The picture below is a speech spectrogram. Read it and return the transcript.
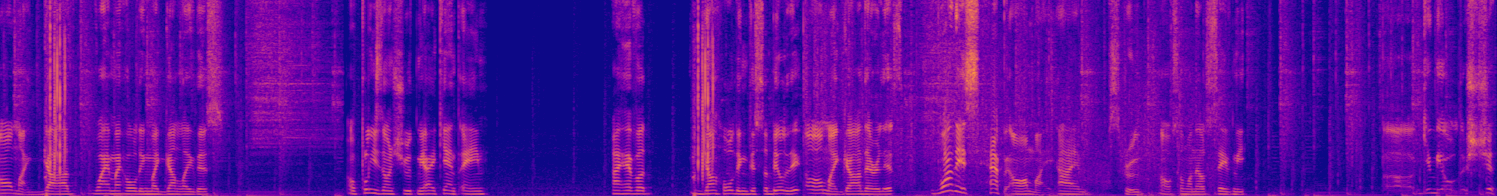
Oh my god. Why am I holding my gun like this? Oh, please don't shoot me. I can't aim. I have a gun holding disability. Oh my god, there it is. What is happening? Oh my, I'm screwed. Oh, someone else saved me. Oh, give me all this shit.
